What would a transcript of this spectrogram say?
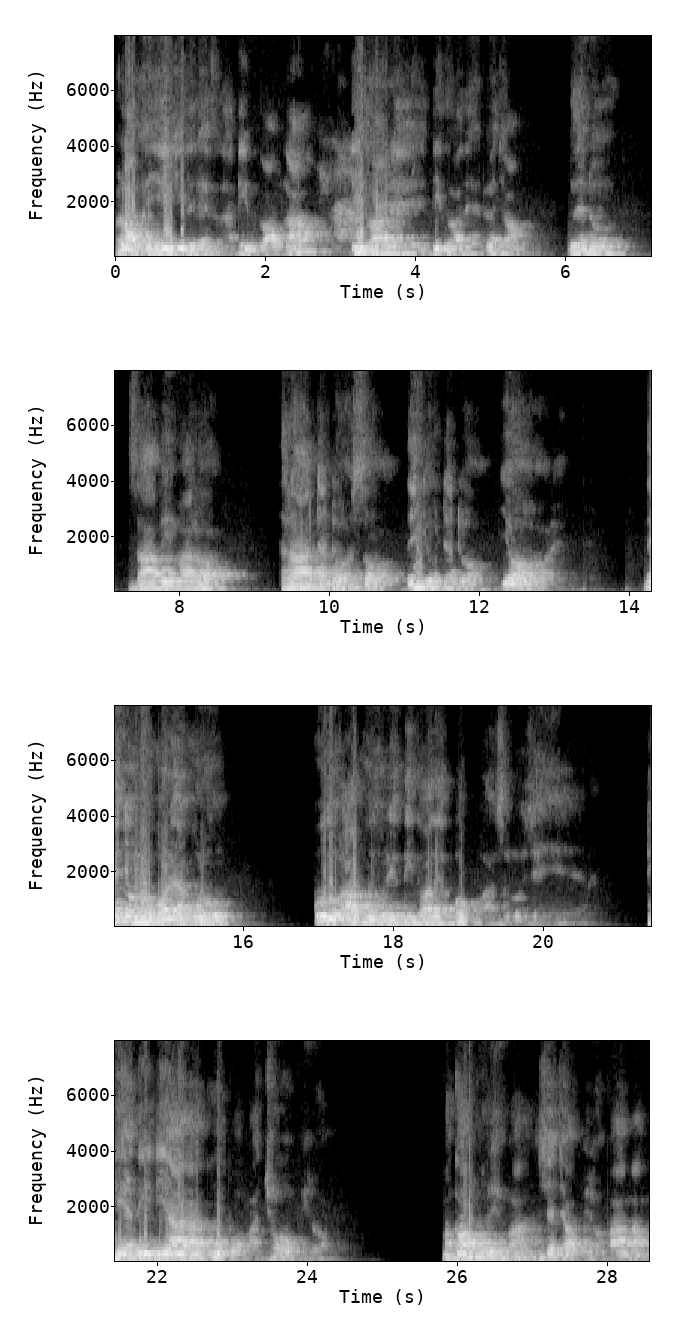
ဘယ်လောက်အရေးကြီးတယ်လဲဆိုတာသိမသွားဘူးလားသိသွားတယ်သိသွားတဲ့အတွက်ကြောင့်ဦးဇင်းတို့စာပေမှာတော့သရာတတ်တော့စောသင်ညိုတတ်တော့ပြောတယ်သင်ညိုလို့ခေါ်တဲ့အခုလိုကုသိုလ်အကုသိုလ်တွေသိသွားတဲ့ပုဂ္ဂိုလ်ဟာဆိုလို့ရှိရင်ဒီအတိတရားကကိုယ့်ပေါ်မှာချော့ပြီးတော့ မကောင်းမှုတွေမှာရှက်ကြောက်ပြီးတော့ဘာမှမ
